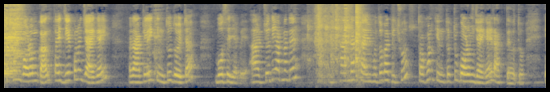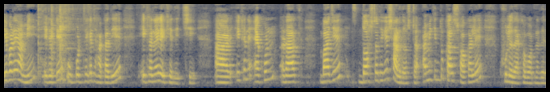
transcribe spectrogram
এখন গরমকাল তাই যে কোনো জায়গায় রাখলেই কিন্তু দইটা বসে যাবে। আর যদি আপনাদের ঠান্ডার টাইম হতো বা কিছু, তখন কিন্তু একটু গরম জায়গায় রাখতে হতো। এবারে আমি এটাকে উপর থেকে ঢাকা দিয়ে এখানে রেখে দিচ্ছি। আর এখানে এখন রাত বাজে দশটা থেকে সাড়ে দশটা। আমি কিন্তু কাল সকালে খুলে দেখাবো আপনাদের।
